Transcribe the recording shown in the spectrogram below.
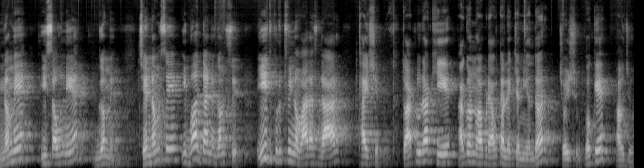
નમે એ સૌને ગમે. જે નમશે એ બધાને ગમશે. એ જ પૃથ્વીનો વારસદાર થાય છે. તો આટલું રાખીએ. આગળનું આપણે આવતા લેક્ચરની અંદર જોઈશું. ઓકે આવજો.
